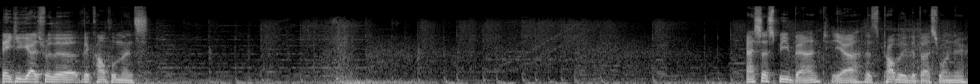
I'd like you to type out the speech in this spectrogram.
Thank you guys for the, the compliments. SSB band, yeah, that's probably the best one there.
